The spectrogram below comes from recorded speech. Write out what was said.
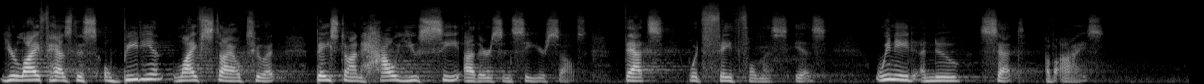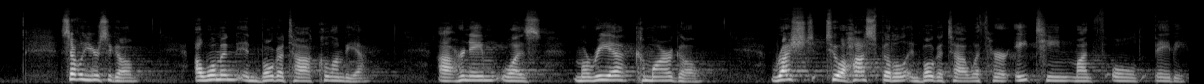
your life has this obedient lifestyle to it based on how you see others and see yourselves. That's what faithfulness is. We need a new set of eyes. Several years ago, a woman in Bogota, Colombia, uh, her name was Maria Camargo, rushed to a hospital in Bogota with her 18 month old baby.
